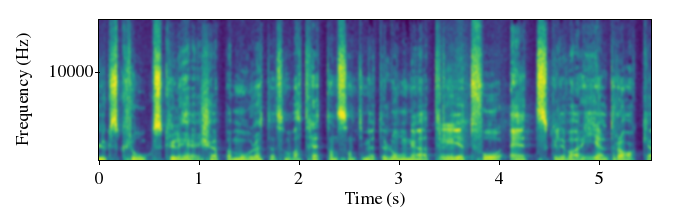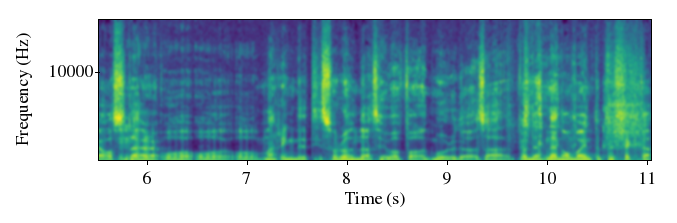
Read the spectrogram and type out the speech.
lyxkrok skulle köpa morötter som var 13 centimeter långa, 3, 2, 1 skulle vara helt raka och sådär. Och, och, och man ringde till Sorunda och sa vad fan då? Så här, för det, när de var inte perfekta.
